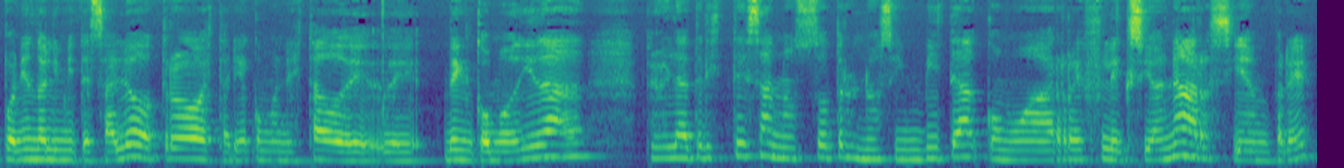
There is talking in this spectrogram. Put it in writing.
poniendo límites al otro, estaría como en estado de, incomodidad, pero la tristeza a nosotros nos invita como a reflexionar siempre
